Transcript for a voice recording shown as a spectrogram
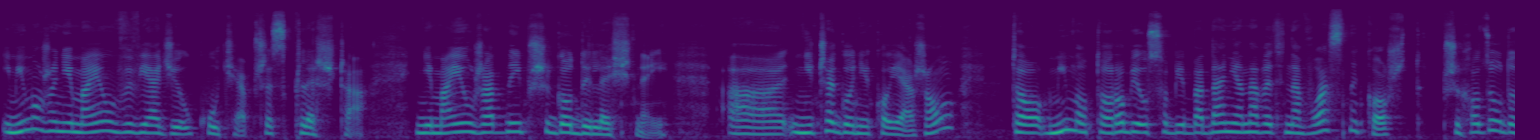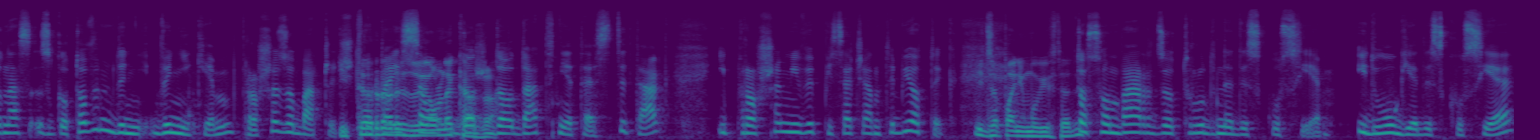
i mimo, że nie mają w wywiadzie ukłucia przez kleszcza, nie mają żadnej przygody leśnej, a niczego nie kojarzą, to mimo to robią sobie badania nawet na własny koszt, przychodzą do nas z gotowym wynikiem. Proszę zobaczyć, I tutaj terroryzują są lekarza. dodatnie testy, tak? I proszę mi wypisać antybiotyk. I co pani mówi wtedy? To są bardzo trudne dyskusje i długie dyskusje.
